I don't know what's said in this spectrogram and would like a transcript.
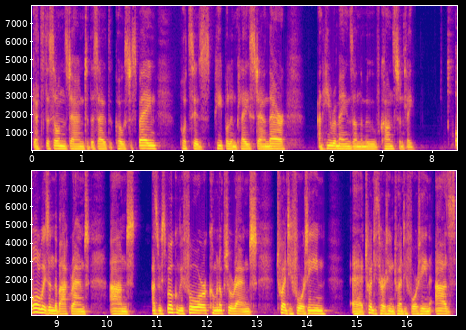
gets the sons down to the south coast of Spain, puts his people in place down there, and he remains on the move constantly, always in the background. And as we've spoken before, coming up to around 2014, uh, 2013, 2014, as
